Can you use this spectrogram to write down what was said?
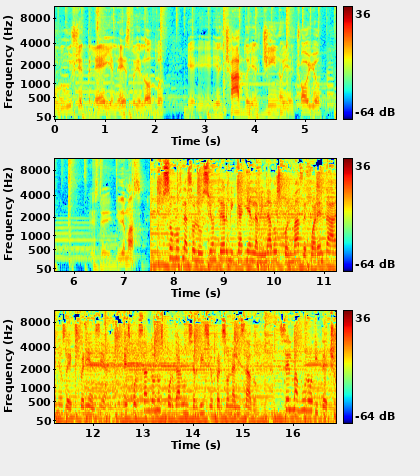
Purush, el y el esto y el otro, y, el Chato y el Chino y el este, y demás. Somos la solución térmica y en laminados con más de 40 años de experiencia, esforzándonos por dar un servicio personalizado. Selma Muro y Techo.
